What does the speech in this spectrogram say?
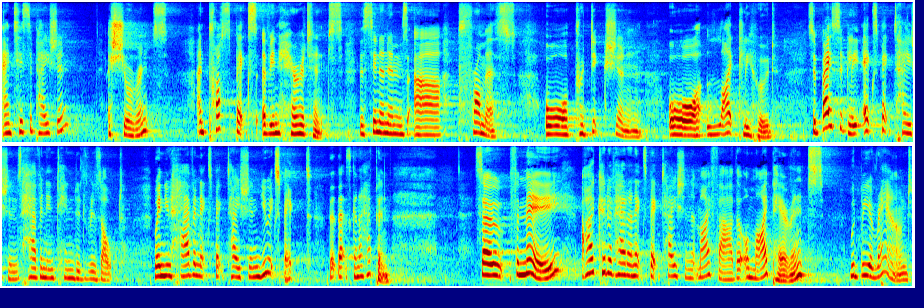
anticipation, assurance, and prospects of inheritance. The synonyms are promise, or prediction, or likelihood. So basically, expectations have an intended result. When you have an expectation, you expect that that's going to happen. So for me, I could have had an expectation that my father or my parents would be around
